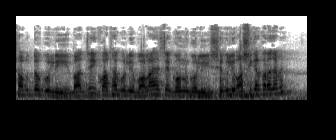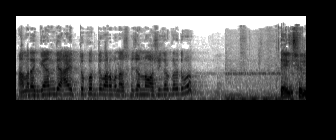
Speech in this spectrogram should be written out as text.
শব্দগুলি বা যেই কথাগুলি বলা হয়েছে গুণগুলি, সেগুলি অস্বীকার করা যাবে? আমরা জ্ঞান দিয়ে আয়ত্ত করতে পারব না, সেজন্য অস্বীকার করে দেব? এই ছিল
